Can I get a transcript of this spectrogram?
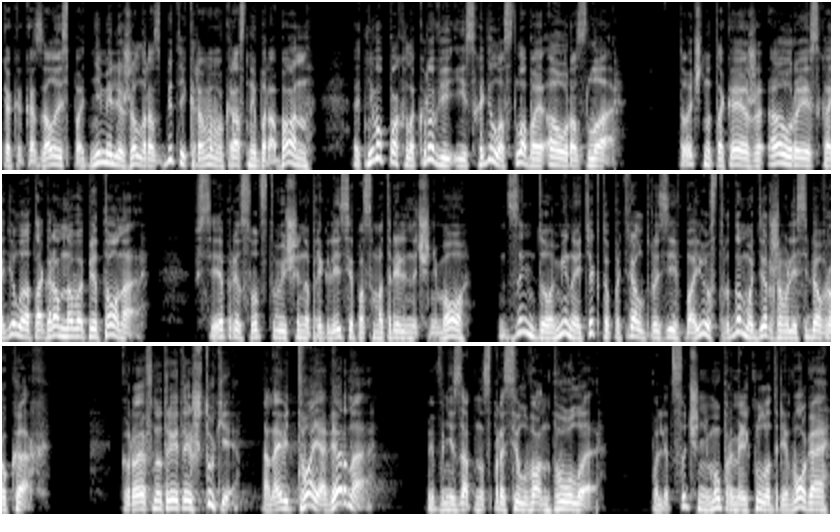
Как оказалось, под ними лежал разбитый кроваво-красный барабан, от него пахло кровью и исходила слабая аура зла. Точно такая же аура исходила от огромного питона. Все присутствующие напряглись и посмотрели на Чнемо. Цзинь Дуомин и те, кто потерял друзей в бою, с трудом удерживали себя в руках. «Кровь внутри этой штуки! Она ведь твоя, верно?» Внезапно спросил Ван Була. По лицу Чнему промелькнула тревога,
